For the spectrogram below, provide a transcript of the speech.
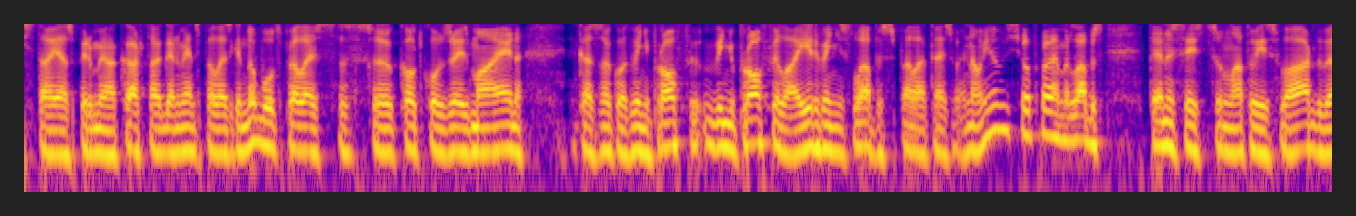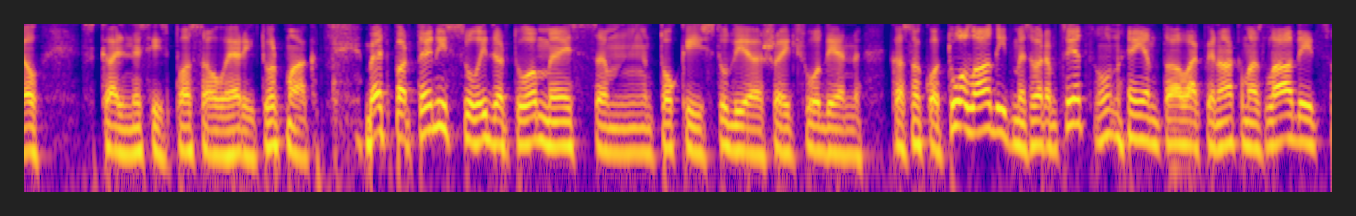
izstājās pirmajā kārtā gan vienspēlēs, gan dubultspēlēs, tas kaut ko uzreiz maina. Kā sakot, viņa profi, viņu profilā ir viņas labas spēlētājas vai nav, jo viņas joprojām ir labas tenisists un Latvijas vārdu vēl skaļi nesīs pasaulē arī turpmāk. Bet par tenisu līdz ar to mēs Tokijas studijā šeit šeit šodien, kā sakot, to lādīt mēs varam ciet un ejam tālāk pie nākamās lādītes.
